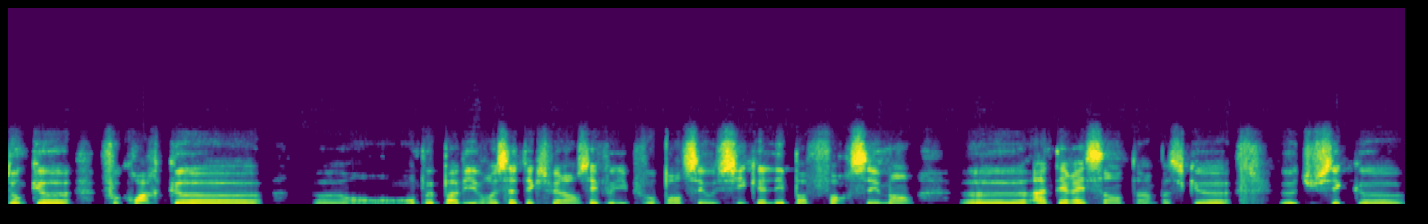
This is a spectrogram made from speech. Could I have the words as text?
Donc, il faut croire que on ne peut pas vivre cette expérience et il faut penser aussi qu'elle n'est pas forcément intéressante, hein, parce que tu sais que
